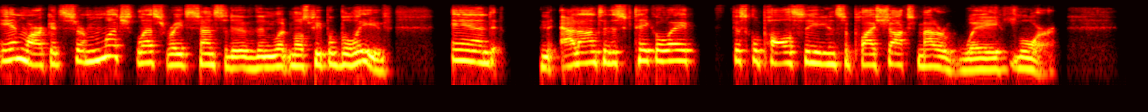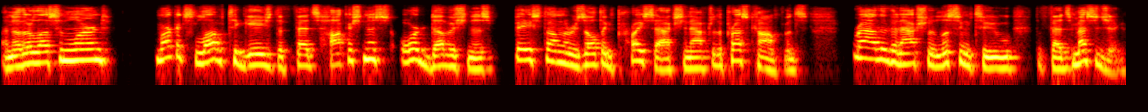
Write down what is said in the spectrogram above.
and markets are much less rate sensitive than what most people believe. And an add on to this takeaway fiscal policy and supply shocks matter way more. Another lesson learned markets love to gauge the Fed's hawkishness or dovishness based on the resulting price action after the press conference rather than actually listening to the Fed's messaging.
